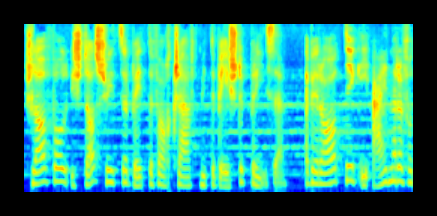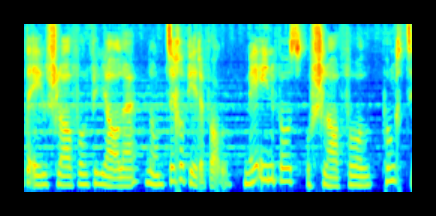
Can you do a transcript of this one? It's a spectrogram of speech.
Schlafvoll ist das Schweizer Bettenfachgeschäft mit den besten Preisen. Eine Beratung in einer der elf Schlafvoll-Filialen lohnt sich auf jeden Fall. Mehr Infos auf schlafvoll.ch.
